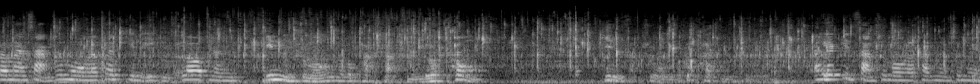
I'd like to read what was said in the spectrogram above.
ประมาณสามชั่วโมงแล้วค่อยกินอีกรอบหนึ่งกินหนึ่งชั่วโมงแล้วก็พักสามชั่วโมงดูท่องกินสามชั่วโมงแล้วก็พักหนึ่งชั่วโมงอันเล็กกินสามชั่วโมงแล้วพักหนึ่งชั่วโมง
